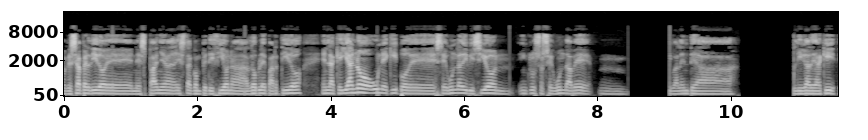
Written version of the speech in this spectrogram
lo que se ha perdido en España, esta competición a doble partido, en la que ya no un equipo de segunda división, incluso segunda B, mm, equivalente a la liga de aquí,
